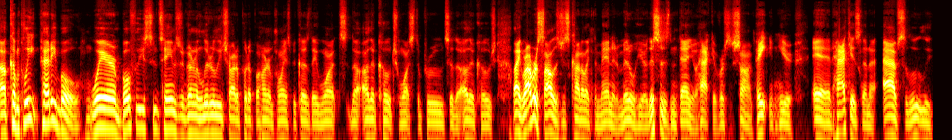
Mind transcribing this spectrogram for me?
a complete petty bowl where both of these two teams are going to literally try to put up 100 points because they want the other coach wants to prove to the other coach. Like Robert Saleh is just kind of like the man in the middle here. This is Nathaniel Hackett versus Sean Payton here, and Hackett's going to absolutely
